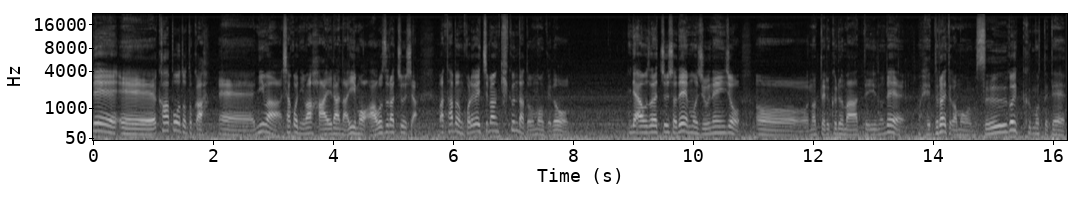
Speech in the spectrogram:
で、えー、カーポートとか、えー、には車庫には入らないもう青空駐車。まあ多分これが一番効くんだと思うけどで青空駐車でもう10年以上乗ってる車っていうのでヘッドライトがもうすごい曇ってて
